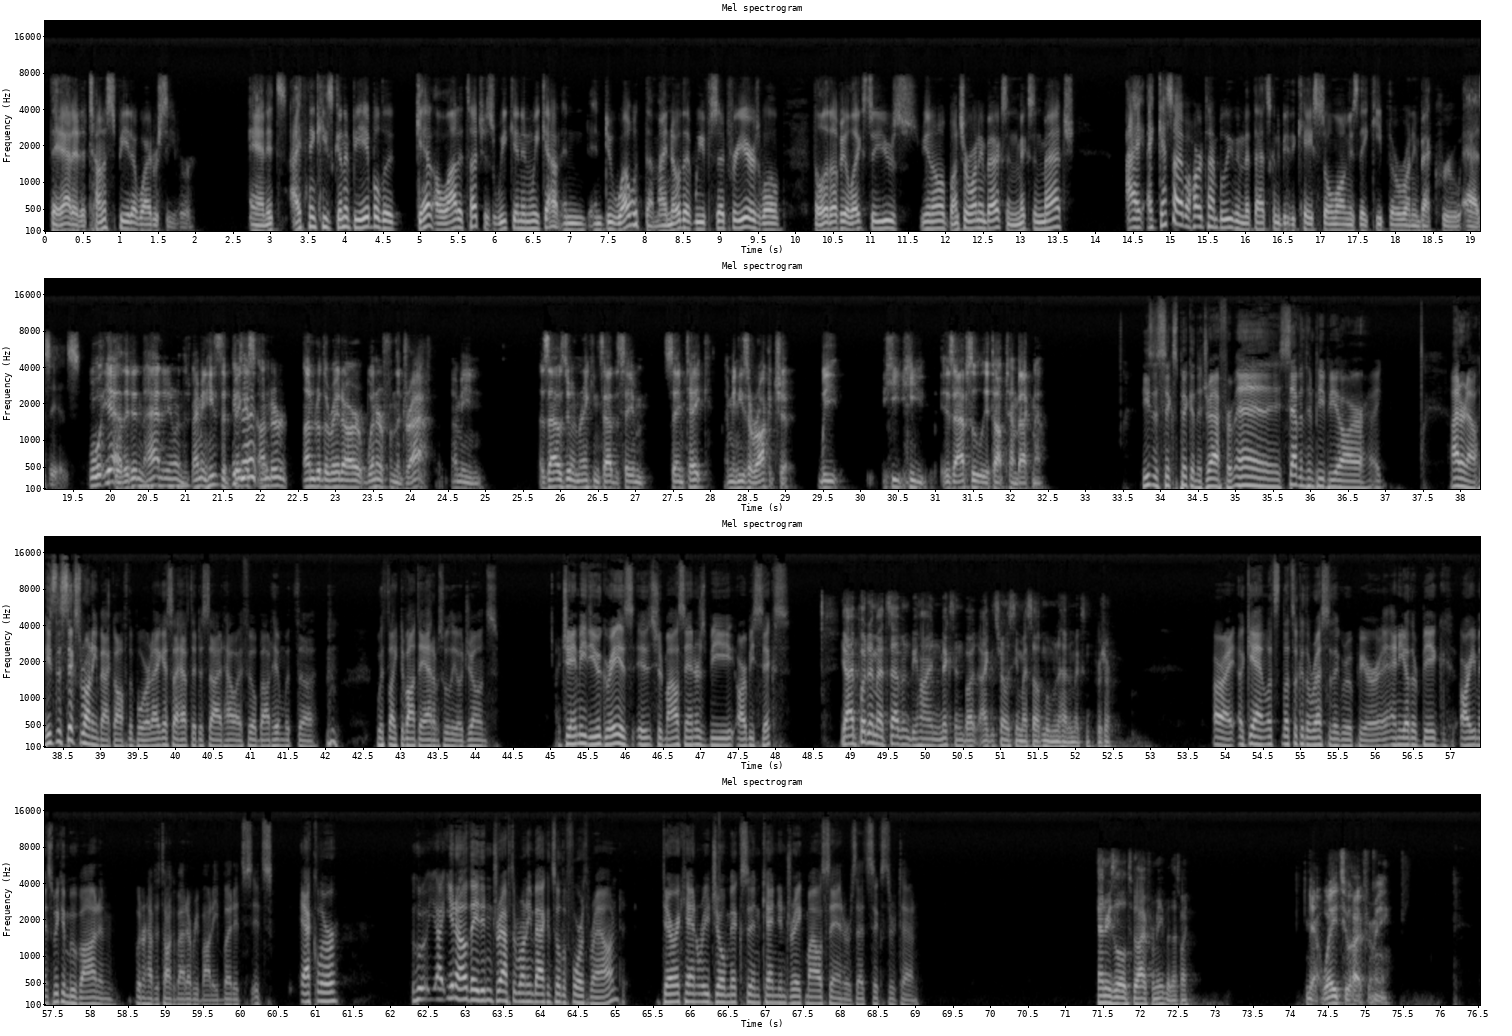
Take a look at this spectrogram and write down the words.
They added a ton of speed at wide receiver, and it's I think he's going to be able to get a lot of touches week in and week out and and do well with them. I know that we've said for years, well, Philadelphia likes to use, you know, a bunch of running backs and mix and match. I, I guess I have a hard time believing that that's going to be the case so long as they keep their running back crew as is. Well, yeah, they didn't add anyone. I mean, he's the biggest Exactly. under under the radar winner from the draft. I mean, as I was doing rankings, I had the same same take. I mean, he's a rocket ship. We he he is absolutely a top ten back now. He's the sixth pick in the draft from eh, seventh in PPR. I, I don't know. He's the sixth running back off the board. I guess I have to decide how I feel about him with uh, with like Davante Adams, Julio Jones. Jamie, do you agree? Is is should Miles Sanders be RB six? Yeah, I put him at seven behind Mixon, but I can certainly see myself moving ahead of Mixon for sure. All right. Again, let's let's look at the rest of the group here. Any other big arguments? We can move on, and we don't have to talk about everybody. But it's it's Ekeler, who uh, you know they didn't draft a running back until the fourth round. Derrick Henry, Joe Mixon, Kenyon Drake, Miles Sanders. That's six through ten. Henry's a little too high for me, but that's fine. Yeah, way too high for me.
